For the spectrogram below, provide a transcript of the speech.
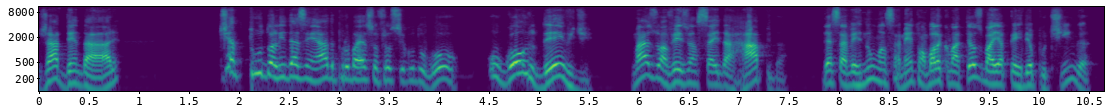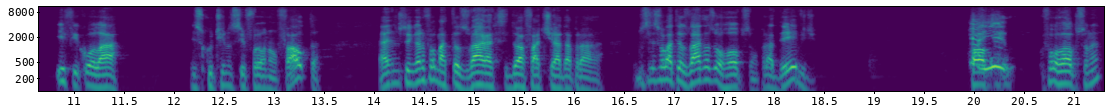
já dentro da área. Tinha tudo ali desenhado para o Bahia sofrer o segundo gol. O gol do David, mais uma vez, uma saída rápida, dessa vez num lançamento, uma bola que o Matheus Bahia perdeu para o Tinga e ficou lá discutindo se foi ou não falta. Aí, não se engano, foi o Matheus Vargas que se deu a fatiada para. Não sei se foi o Matheus Vargas ou Robson, para David. E aí, foi o Robson, né?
